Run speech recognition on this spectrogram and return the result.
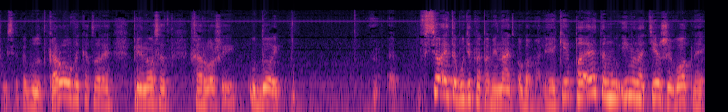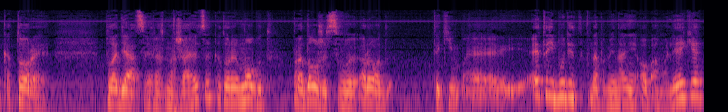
пусть это будут коровы, которые приносят хороший удой все это будет напоминать об Амалеке, поэтому именно те животные, которые плодятся и размножаются, которые могут продолжить свой род таким, э, это и будет напоминание об Амалеке,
